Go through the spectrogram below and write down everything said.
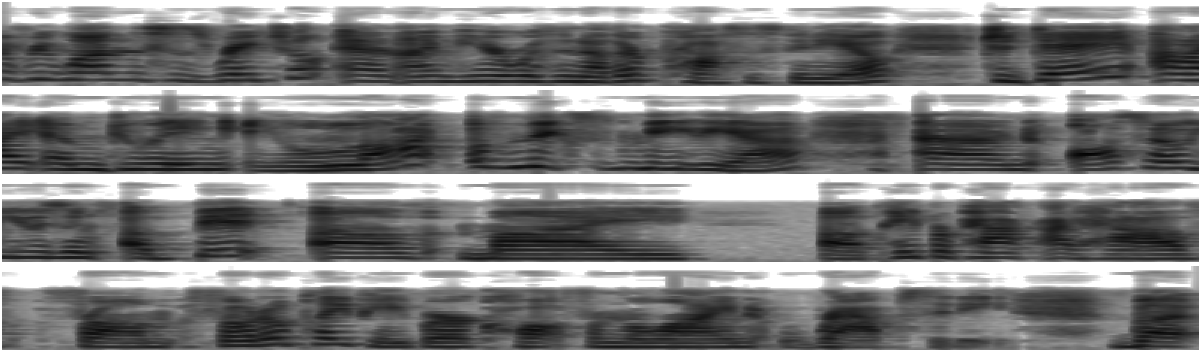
everyone, this is Rachel and I'm here with another process video. Today I am doing a lot of mixed media and also using a bit of my uh, paper pack I have from Photoplay Paper called from the line Rhapsody. But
